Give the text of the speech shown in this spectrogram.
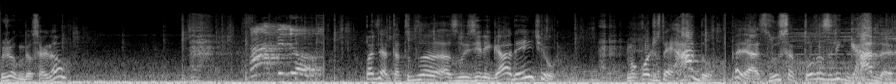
O jogo não deu certo, não? Rápido! Rapaziada, tá todas as luzinhas ligadas aí, tio? Meu código tá errado? Rapaziada, as luzes estão todas ligadas.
